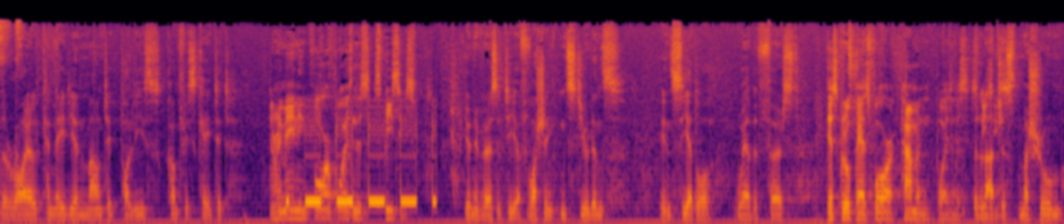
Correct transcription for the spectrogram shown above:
the Royal Canadian Mounted Police confiscated The remaining four poisonous species. University of Washington students in Seattle were the first, This group has four common poisonous the species. The largest mushroom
